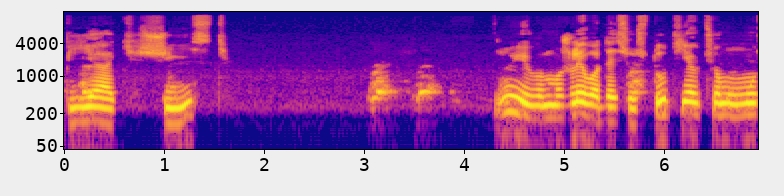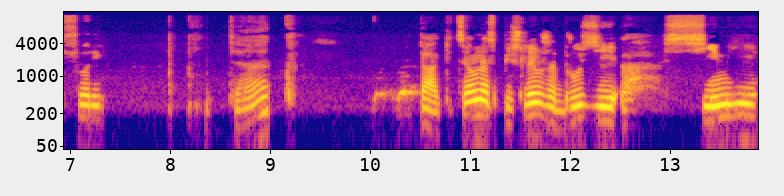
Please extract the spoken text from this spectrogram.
П'ять, шість. Ну і можливо десь ось тут є в цьому мусорі. Так. Так, і це у нас пішли вже, друзі, сім'ї,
